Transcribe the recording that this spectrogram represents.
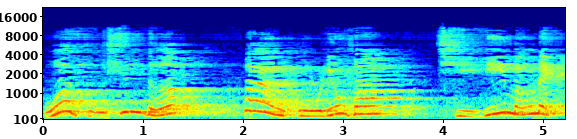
我祖勋德万古流芳，启迪蒙昧。”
